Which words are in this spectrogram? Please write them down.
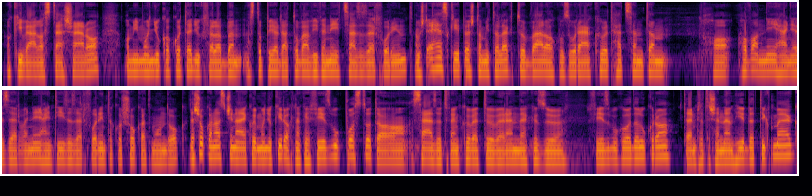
a kiválasztására, ami mondjuk akkor tegyük fel ebben ezt a példát továbbvive 400 ezer forint. Most ehhez képest, amit a legtöbb vállalkozó rákölt, hát szerintem ha, ha van néhány ezer vagy néhány tízezer forint, akkor sokat mondok. De sokan azt csinálják, hogy mondjuk kiraknak egy Facebook posztot a 150 követővel rendelkező Facebook oldalukra, természetesen nem hirdetik meg,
